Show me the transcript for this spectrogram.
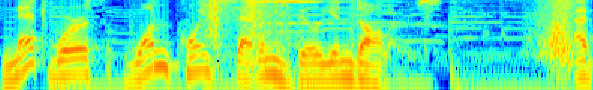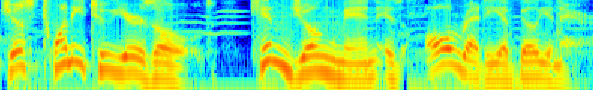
net worth $1.7 billion. At just 22 years old, Kim Jong-min is already a billionaire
